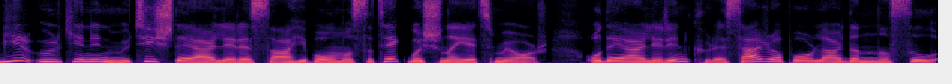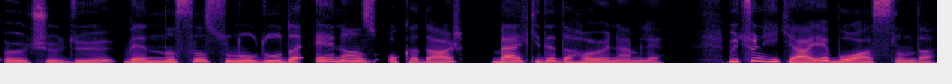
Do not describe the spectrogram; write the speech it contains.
bir ülkenin müthiş değerlere sahip olması tek başına yetmiyor. O değerlerin küresel raporlarda nasıl ölçüldüğü ve nasıl sunulduğu da en az o kadar, belki de daha önemli. Bütün hikaye bu aslında.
